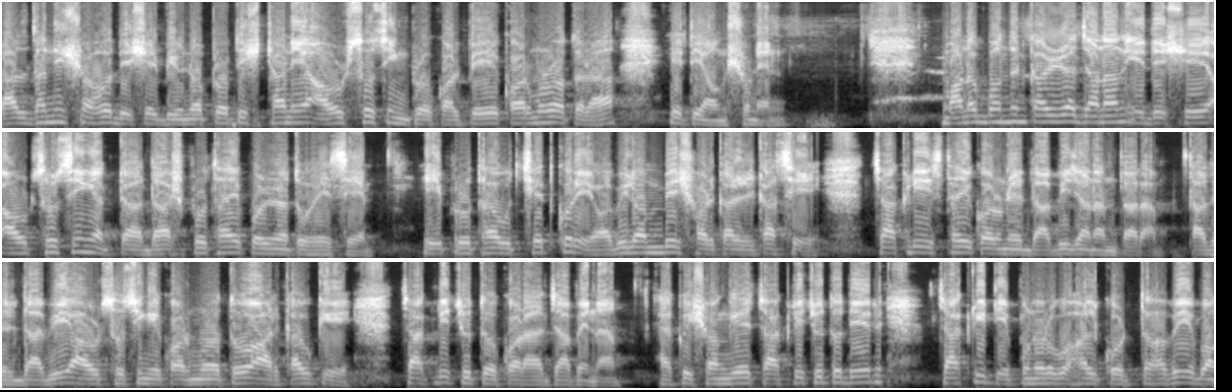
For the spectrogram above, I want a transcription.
রাজধানী সহ দেশের বিভিন্ন প্রতিষ্ঠানে আউটসোর্সিং প্রকল্পে কর্মরতরা এতে অংশ নেন। মানববন্ধনকারীরা জানান, এদেশে আউটসোর্সিং একটা দাস প্রথায় পরিণত হয়েছে। এই প্রথা উচ্ছেদ করে অবিলম্বে সরকারের কাছে চাকরি স্থায়ীকরণের দাবি জানান তারা। তাদের দাবি আউটসোর্সিং এ কর্মরত আর কাউকে চাকরিচ্যুত করা যাবে না। একই সঙ্গে চাকরিচ্যুতদের চাকরিতে পুনর্বহাল করতে হবে এবং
